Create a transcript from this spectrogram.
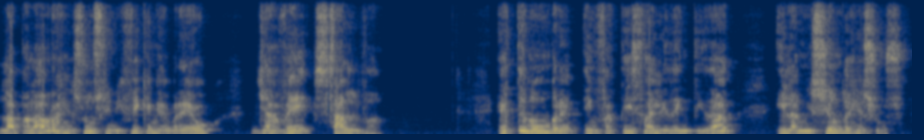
la palabra Jesús significa en hebreo Yahvé salva. Este nombre enfatiza la identidad y la misión de Jesús.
